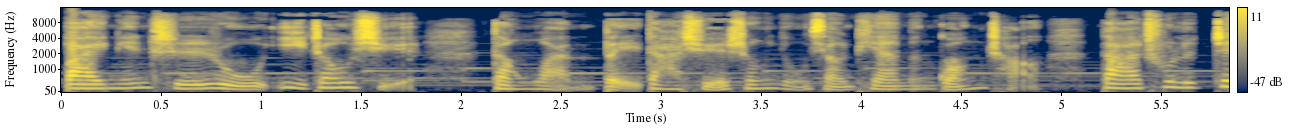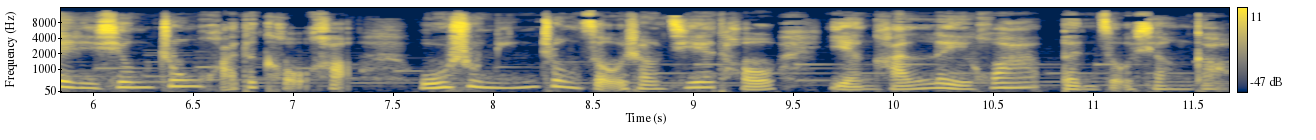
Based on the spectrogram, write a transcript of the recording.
百年耻辱一朝雪。当晚，北大学生涌向天安门广场，打出了振兴中华的口号。无数民众走上街头，眼含泪花奔走相告：“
